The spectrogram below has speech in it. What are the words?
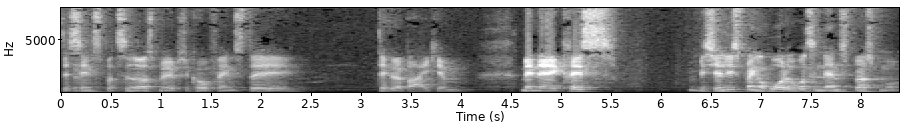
det seneste parti også med FCK-fans. Det, det hører bare ikke hjemme. Men øh, Chris, hvis jeg lige springer hurtigt over til den anden spørgsmål.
